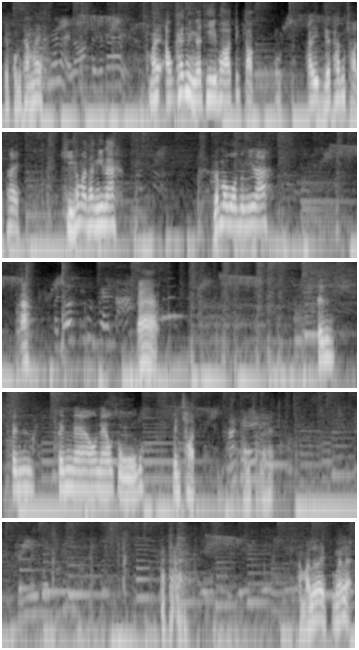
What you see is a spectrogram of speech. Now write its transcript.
เดี๋ยวผมทำให้ วนได้หลายรอบเลยก็ได้ไม่เอาแค่หนึ่งนาทีพอติ๊กต็อกไอเดี๋ยวทำช็อตให้ ขี่เข้ามาทางนี้นะ แล้วมาวนตรงนี้นะไปเริ่มที่คุณเบนนะ อ่า เป็น เป็น เป็นแนวแนวสูง เป็นช็อตทำช็อตนะฮะทำมาเลย ตรงนั้นแหละ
